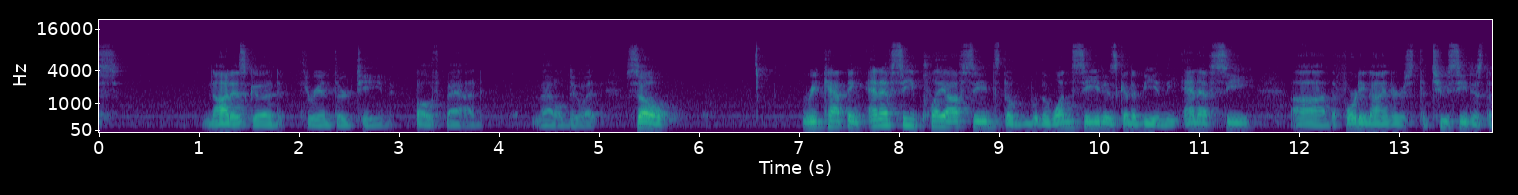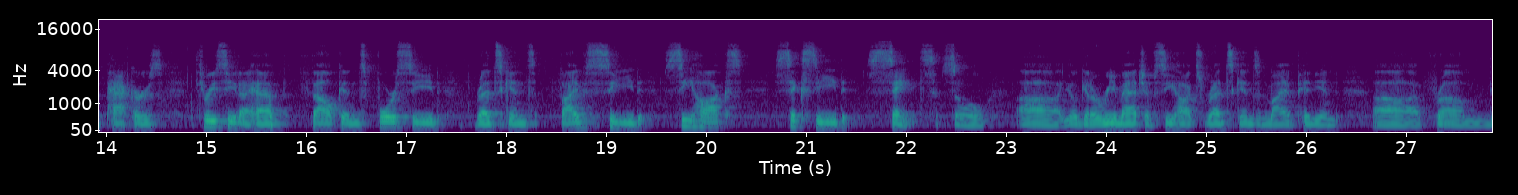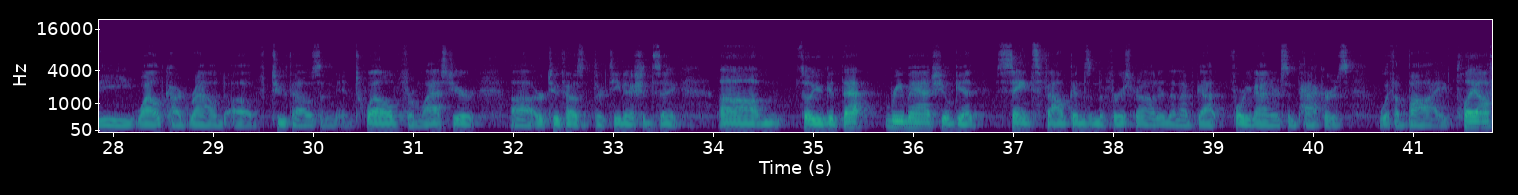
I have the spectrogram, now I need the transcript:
not as good, three and thirteen, both bad. That'll do it. So, recapping NFC playoff seeds, the the one seed is going to be in the NFC, uh, the 49ers. The two seed is the Packers. Three seed I have Falcons. Four seed Redskins. Five seed Seahawks. Six seed Saints. So uh, you'll get a rematch of Seahawks Redskins, in my opinion, uh, from the wild card round of 2012 from last year, uh, or 2013, I should say. Um, so you get that rematch. You'll get Saints Falcons in the first round, and then I've got 49ers and Packers with a bye. Playoff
